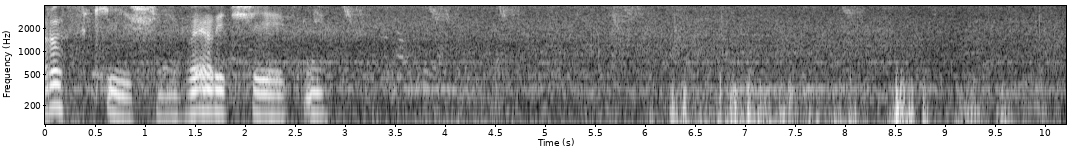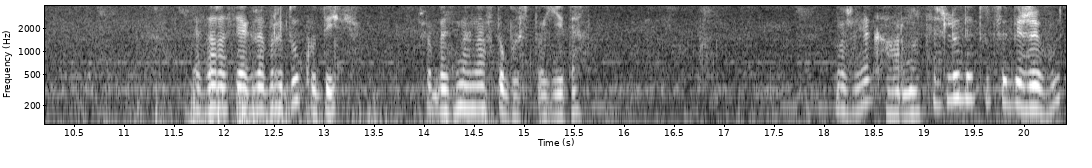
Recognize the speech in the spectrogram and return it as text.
Розкішні, величезні. Я зараз як забреду кудись, що без мене автобус поїде. Боже, як гарно. Це ж люди тут собі живуть.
